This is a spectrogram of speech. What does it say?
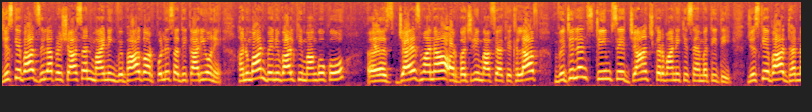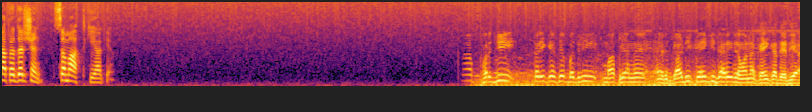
जिसके बाद जिला प्रशासन, माइनिंग विभाग और पुलिस अधिकारियों ने हनुमान बेनीवाल की मांगों को जायज़ माना और बजरी माफिया के खिलाफ विजिलेंस टीम से जाँच करवाने की सहमति दी, जिसके बाद धरना प्रदर्शन समाप्त किया गया। फर्जी तरीके से बद्री माफिया ने गाड़ी कहीं की जा रही रवाना कहीं का दे दिया।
